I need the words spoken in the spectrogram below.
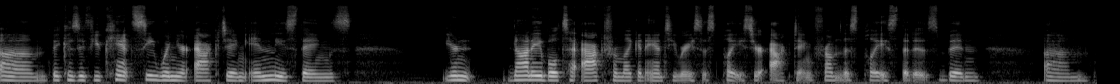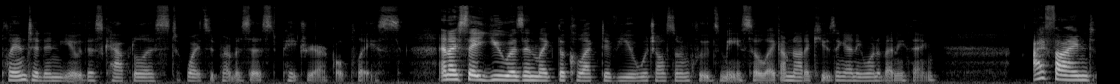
Um, because if you can't see when you're acting in these things, you're not able to act from like an anti racist place. You're acting from this place that has been um, planted in you this capitalist, white supremacist, patriarchal place. And I say you as in like the collective you, which also includes me. So, like, I'm not accusing anyone of anything. I find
